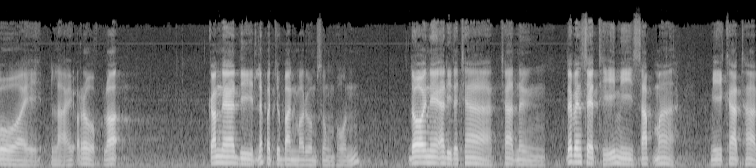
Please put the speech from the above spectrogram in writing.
ป่วยหลายโรค เพราะกรรมในอดีตและปัจจุบันมารวมส่งผล โดยในอดีตชาติชาติหนึ่ง ได้เป็นเศรษฐีมีทรัพย์มาก มีข้าทาส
